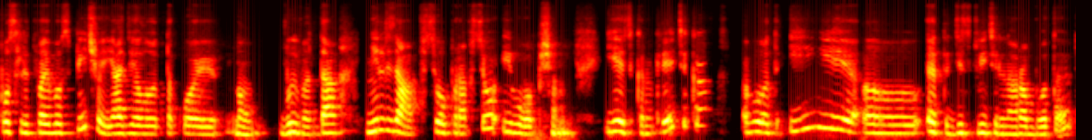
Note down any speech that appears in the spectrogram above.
после твоего спича я делаю такой ну, вывод, да, нельзя все про все и в общем. Есть конкретика, вот, и э, это действительно работает.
